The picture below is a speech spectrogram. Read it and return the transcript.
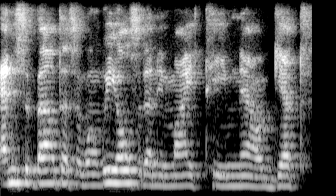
And it's about that. So when we also then in my team now get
